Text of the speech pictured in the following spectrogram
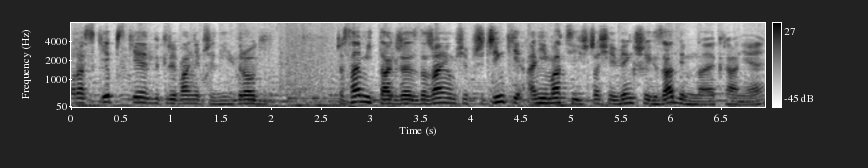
oraz kiepskie wykrywanie przedniej drogi. Czasami także zdarzają się przycinki animacji w czasie większych zadym na ekranie,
